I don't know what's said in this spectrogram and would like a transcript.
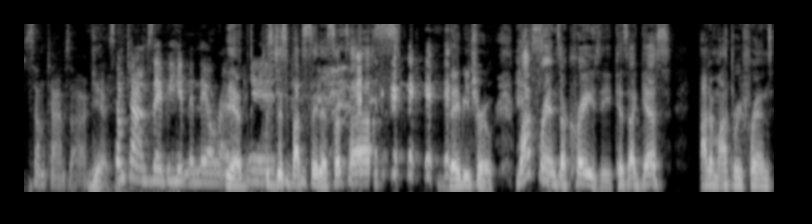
sometimes are. yeah, yeah, Sometimes they be hitting the nail right. Yeah, I was just about to say that. Sometimes they be true. My friends are crazy because I guess out of my three friends,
